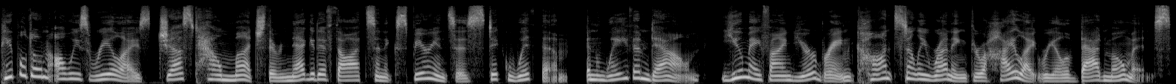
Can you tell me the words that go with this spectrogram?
People don't always realize just how much their negative thoughts and experiences stick with them and weigh them down. You may find your brain constantly running through a highlight reel of bad moments.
